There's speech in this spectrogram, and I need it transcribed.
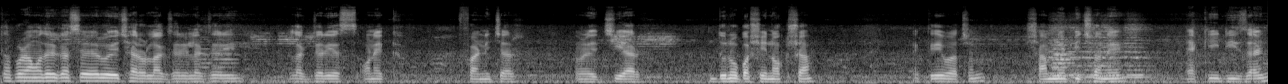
তারপর আমাদের কাছে রয়েছে আরও লাক্সারি লাক্সারি লাক্সারিয়াস অনেক ফার্নিচার চেয়ার দুনো পাশে নকশা। দেখতেই পাচ্ছেন, সামনে, পিছনে একই ডিজাইন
